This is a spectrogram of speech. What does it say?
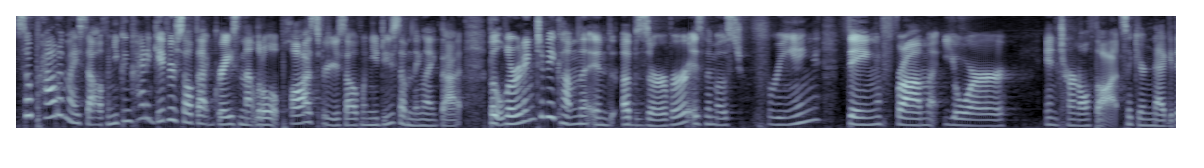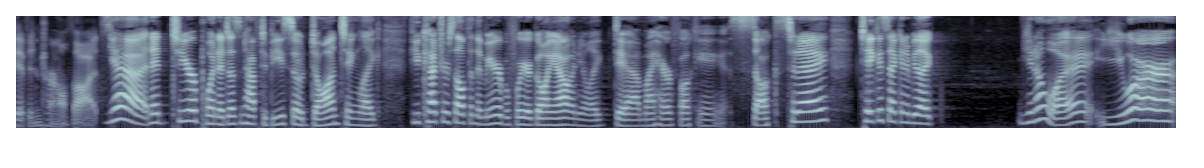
so proud of myself. And you can kind of give yourself that grace and that little applause for yourself when you do something like that. But learning to become the observer is the most freeing thing from your internal thoughts, like your negative internal thoughts. Yeah, and it, to your point, it doesn't have to be so daunting. Like if you catch yourself in the mirror before you're going out and you're like, "Damn, my hair fucking sucks today." Take a second and be like, "You know what? You are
